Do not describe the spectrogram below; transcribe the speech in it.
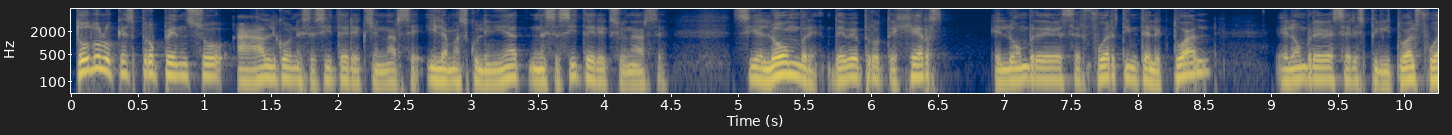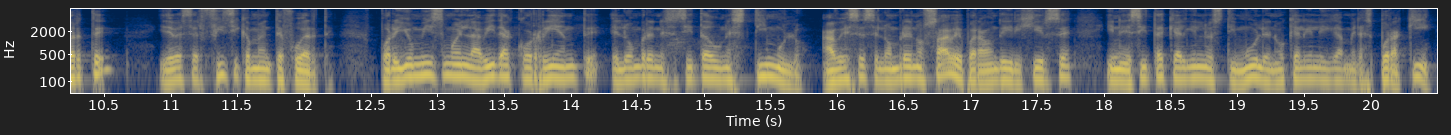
Todo lo que es propenso a algo necesita direccionarse y la masculinidad necesita direccionarse. Si el hombre debe proteger, el hombre debe ser fuerte intelectual, El hombre debe ser espiritual fuerte y debe ser físicamente fuerte. Por ello mismo en la vida corriente el hombre necesita un estímulo. A veces el hombre no sabe para dónde dirigirse y necesita que alguien lo estimule, no que alguien le diga, mira, es por aquí.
